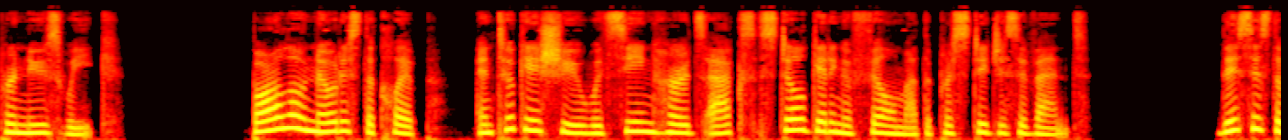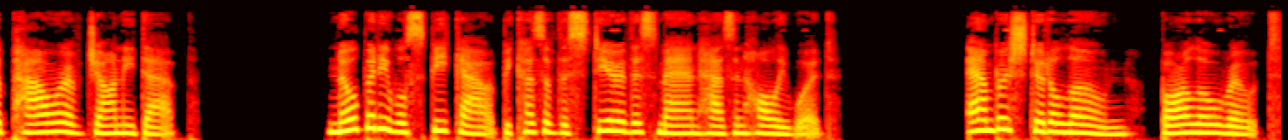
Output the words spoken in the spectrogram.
per Newsweek. Barlow noticed the clip, and took issue with seeing Heard's ex still getting a film at the prestigious event. This is the power of Johnny Depp. Nobody will speak out because of the steer this man has in Hollywood. Amber stood alone, Barlow wrote.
